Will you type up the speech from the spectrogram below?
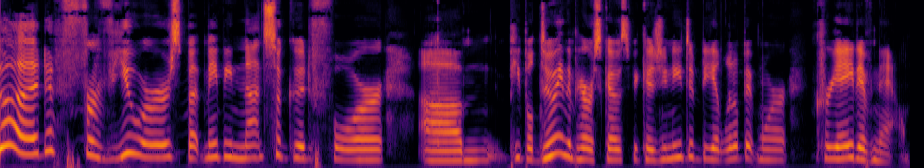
good for viewers, but maybe not so good for um, people doing the periscopes because you need to be a little bit more creative now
